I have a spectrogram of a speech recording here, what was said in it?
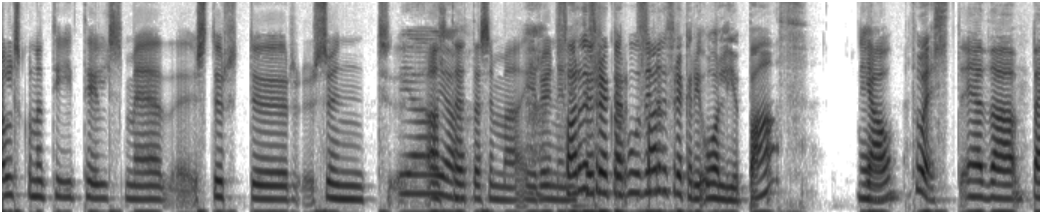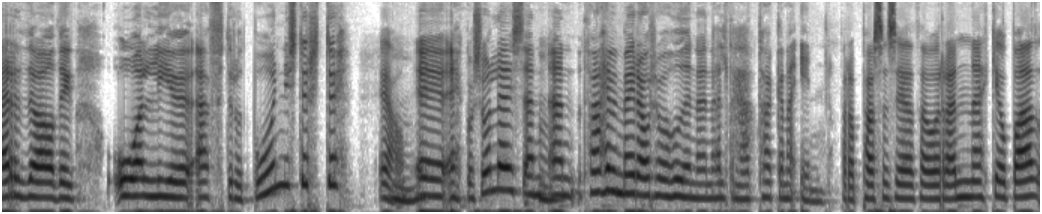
alls konar dítils með eh, sturtur, sund, Já, allt já. þetta sem að í þurrkar frekar, húðina. farðu frekar í oljubað, Já, þú veist, eða berðu á þig olju eftir út búin í styrtu, já. E, eitthvað svoleiðis, en, en það hefur meira áhrif á húðina en heldur en að taka hana inn. bara passa sig að þá að renna ekki á bað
